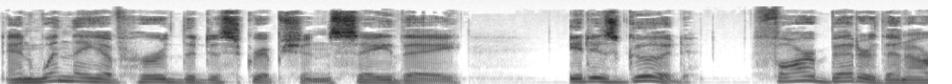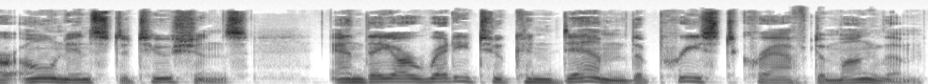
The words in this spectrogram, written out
and when they have heard the description, say they, It is good, far better than our own institutions, and they are ready to condemn the priestcraft among them,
